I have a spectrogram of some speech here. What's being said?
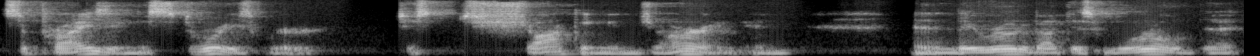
surprising. The stories were just shocking and jarring, and and they wrote about this world that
